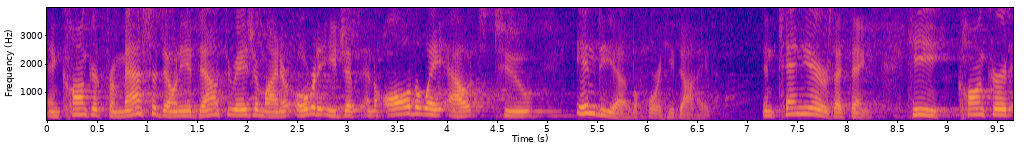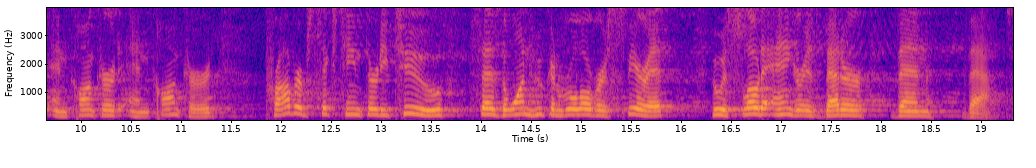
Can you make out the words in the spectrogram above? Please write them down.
and conquered from Macedonia down through Asia Minor over to Egypt and all the way out to India before he died. In 10 years, I think, he conquered and conquered and conquered. Proverbs 16:32 says the one who can rule over his spirit who is slow to anger is better than that.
